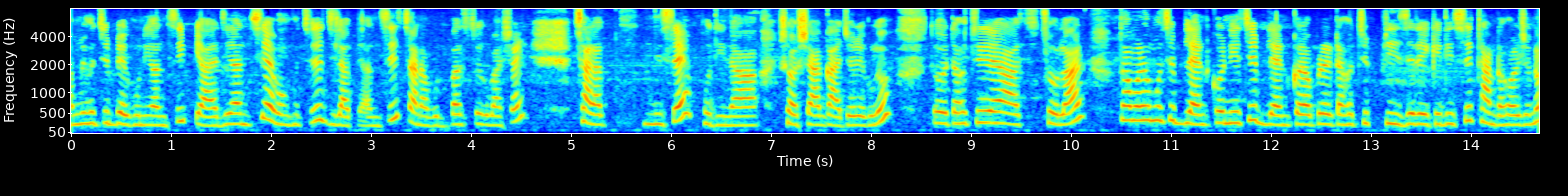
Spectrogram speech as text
আমি হচ্ছে বেগুনি আনছি, পেঁয়াজি আনছি এবং হচ্ছে জিলাপি আনছি চানা বুট বাসায়। সালাদ নিচে পুদিনা, শসা, গাজর এগুলো। তো এটা হচ্ছে ছোলার। তো আমার হচ্ছে ব্ল্যান্ড করে নিয়েছে। ব্ল্যান্ড করার পরে এটা হচ্ছে ফ্রিজে রেখে দিচ্ছে ঠান্ডা হওয়ার জন্য।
